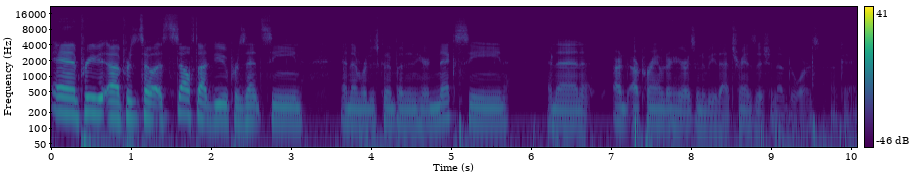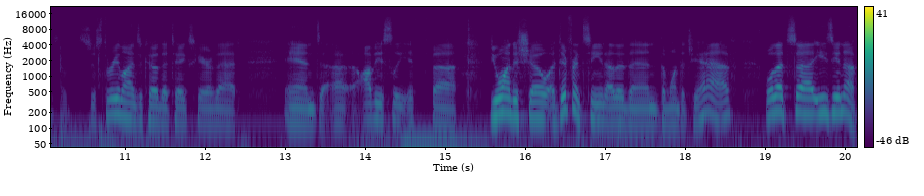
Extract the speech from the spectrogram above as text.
And pre- uh, pre- so self.view present scene, and then we're just going to put in here next scene, and then our, our parameter here is going to be that transition of doors. Okay, so it's just three lines of code that takes care of that. And uh, obviously, if uh, if you wanted to show a different scene other than the one that you have, well, that's uh, easy enough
